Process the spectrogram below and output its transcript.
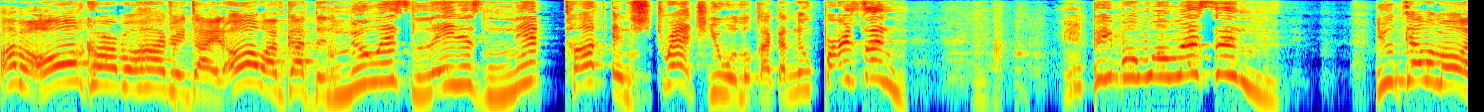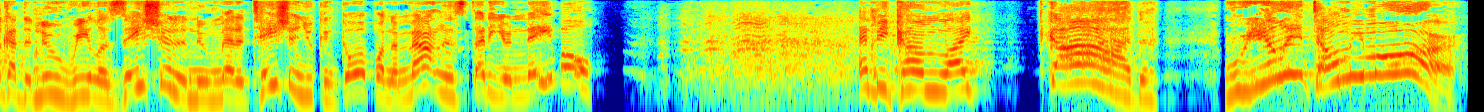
I have an all carbohydrate diet. Oh, I've got the newest, latest nip, tuck, and stretch. You will look like a new person. People will listen. You tell them, oh, I got the new realization, the new meditation. You can go up on the mountain and study your navel and become like God. Really? Tell me more.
